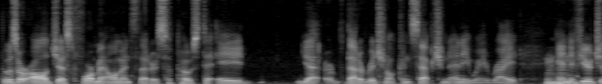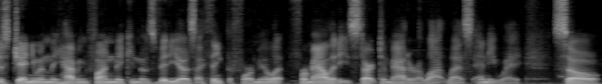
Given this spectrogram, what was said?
those are all just format elements that are supposed to aid yet that original conception anyway right mm-hmm. and if you're just genuinely having fun making those videos i think the formula formalities start to matter a lot less anyway so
